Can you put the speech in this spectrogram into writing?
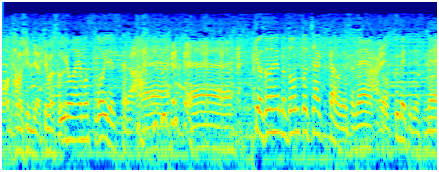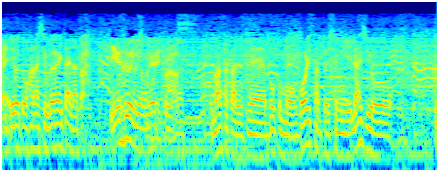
う楽しんでやってます。色合いもすごいですからね。えー、今日その辺のドントチャッカのですね、はい、ことを含めてですね、い。ろいろとお話を伺いたいなというふうに思っています。まさかですね、僕もゴリさんと一緒にラジオを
